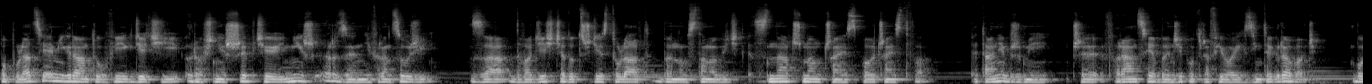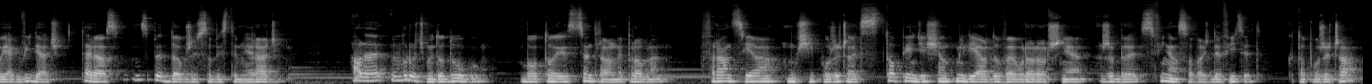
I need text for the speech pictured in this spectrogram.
Populacja emigrantów i ich dzieci rośnie szybciej niż rdzenni Francuzi. Za 20 do 30 lat będą stanowić znaczną część społeczeństwa. Pytanie brzmi, czy Francja będzie potrafiła ich zintegrować, bo jak widać, teraz zbyt dobrze sobie z tym nie radzi. Ale wróćmy do długu, bo to jest centralny problem. Francja musi pożyczać 150 miliardów euro rocznie, żeby sfinansować deficyt. Kto pożycza?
